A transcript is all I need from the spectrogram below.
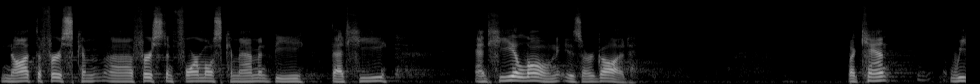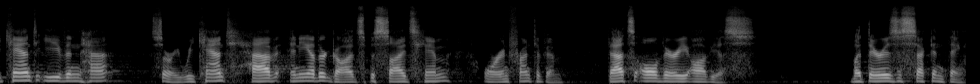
not the first, com- uh, first and foremost commandment be that he and he alone is our God? But can't, we can't even have, sorry, we can't have any other gods besides him or in front of him. That's all very obvious. But there is a second thing.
